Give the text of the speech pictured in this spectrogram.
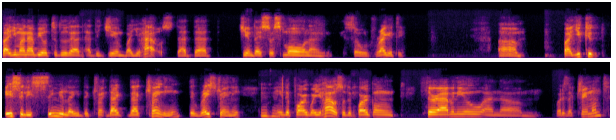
But you might not be able to do that at the gym by your house. That that gym that is so small and so raggedy. Um, but you could easily simulate the tra- that that training, the race training, mm-hmm. in the park by your house. So the park on Third Avenue and um, what is that, Tremont?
